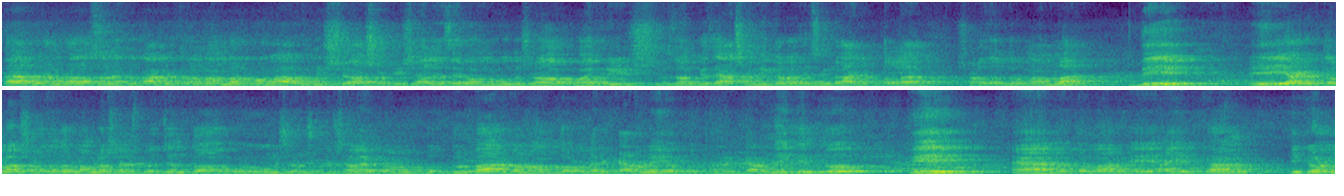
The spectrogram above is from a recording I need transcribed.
তারপর আমরা আলোচনা করব আগরতলা মামলার প্রভাব উনিশশো আটষট্টি সালে যে বঙ্গবন্ধু সহ পঁয়ত্রিশ জনকে যে আসামি করা হয়েছিল আগরতলা ষড়যন্ত্র মামলা দিয়ে এই আগরতলা ষড়যন্ত্র মামলা শেষ পর্যন্ত উনিশশো উনসত্তর সালের গণ দুর্বার গণ আন্দোলনের কারণেই, অভ্যুত্থানের কারণেই কিন্তু কি তোমার এই আইব খান কি করল?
